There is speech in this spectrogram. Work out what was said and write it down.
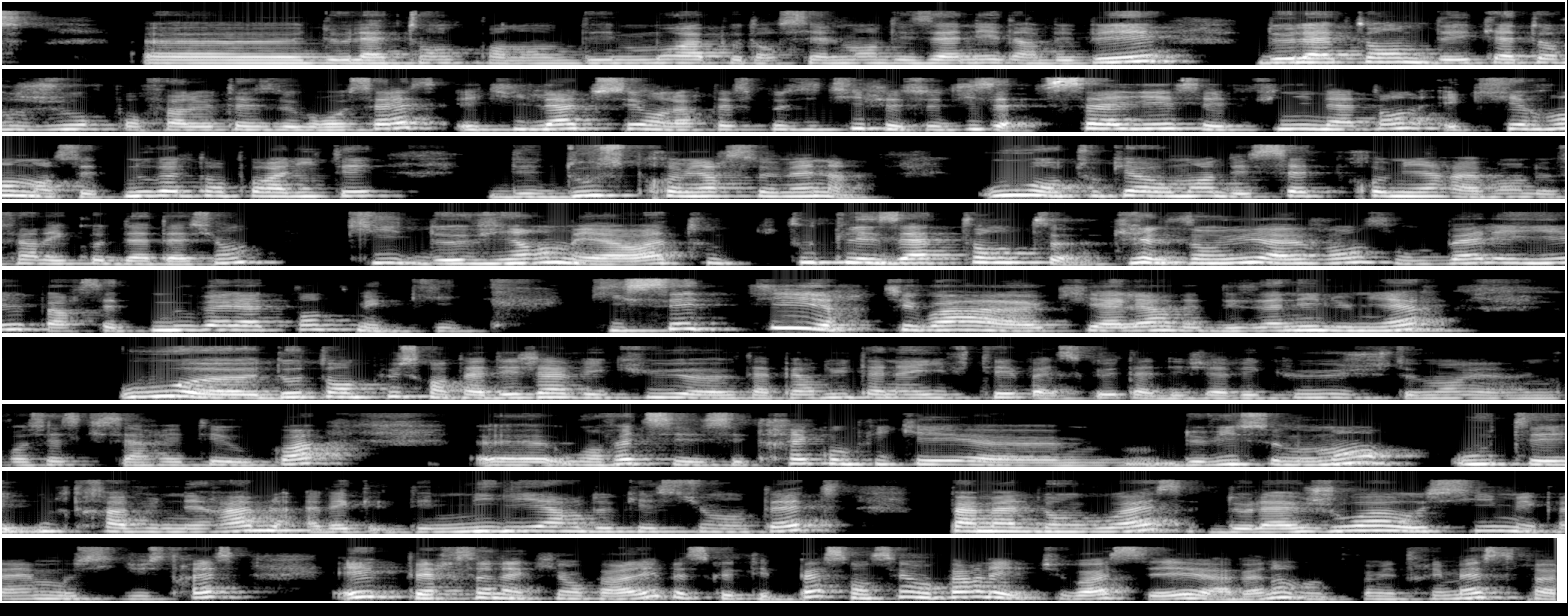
euh, de l'attente pendant des mois, potentiellement des années d'un bébé, de l'attente des 14 jours pour faire le test de grossesse, et qui là, tu sais, ont leur test positif et se disent, ça y est, c'est fini d'attendre, et qui rentrent dans cette nouvelle temporalité des 12 premières semaines, ou en tout cas au moins des 7 premières avant de faire les codes de datation, qui devient, mais alors là, toutes les attentes qu'elles ont eues avant sont balayées par cette nouvelle attente, mais qui, qui s'étire, tu vois, euh, qui a l'air d'être des années-lumière ou euh, d'autant plus quand tu as déjà vécu, euh, tu as perdu ta naïveté parce que tu as déjà vécu justement euh, une grossesse qui s'est arrêtée ou quoi, où en fait c'est très compliqué de vivre ce moment où tu es ultra vulnérable avec des milliards de questions en tête, pas mal d'angoisse, de la joie aussi, mais quand même aussi du stress, et personne à qui en parler parce que tu n'es pas censé en parler. Tu vois, c'est, ah ben non, le premier trimestre,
